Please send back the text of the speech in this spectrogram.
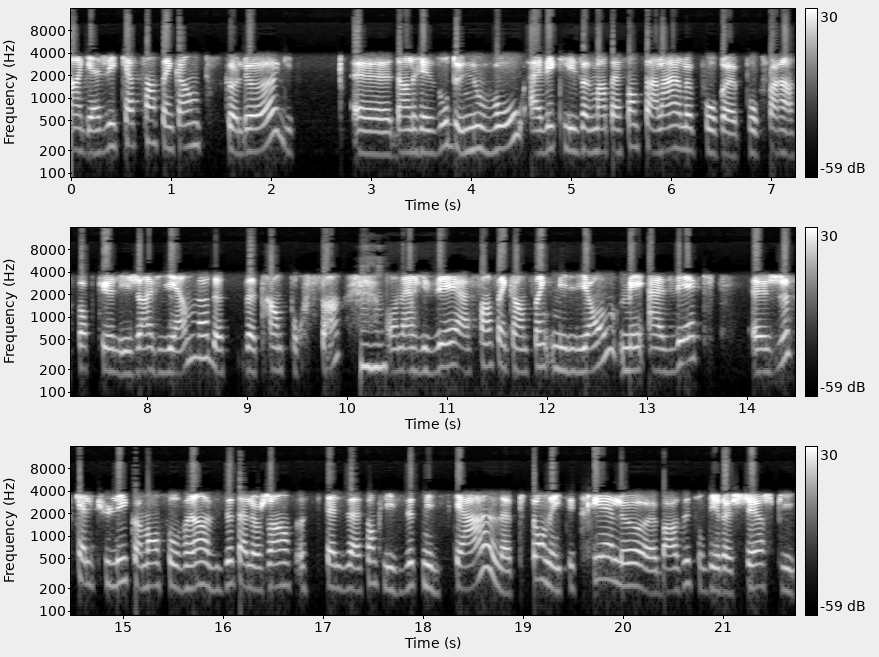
engagé 450 psychologues dans le réseau de nouveau avec les augmentations de salaire là, pour pour faire en sorte que les gens viennent là, de, de 30 mm-hmm. On arrivait à 155 millions, mais avec juste calculer comment on sauverait en visite à l'urgence, hospitalisation puis les visites médicales. Puis on a été très là basé sur des recherches puis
